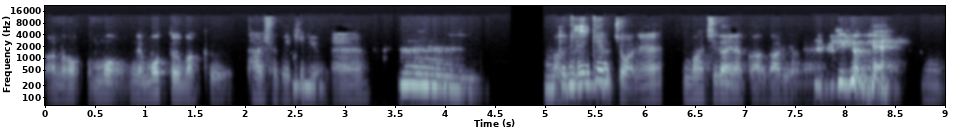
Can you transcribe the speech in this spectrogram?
の、もうね、もっとうまく対処できるよね。うん。本まあ、経験値はね、間違いなく上がるよね。よね。うん、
